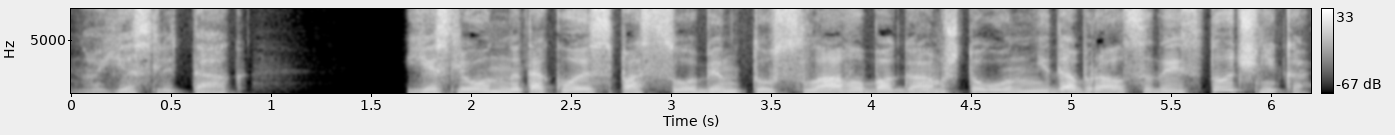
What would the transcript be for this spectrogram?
Но если так, если он на такое способен, то слава богам, что он не добрался до источника.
